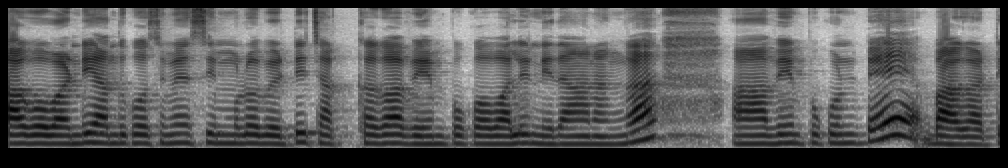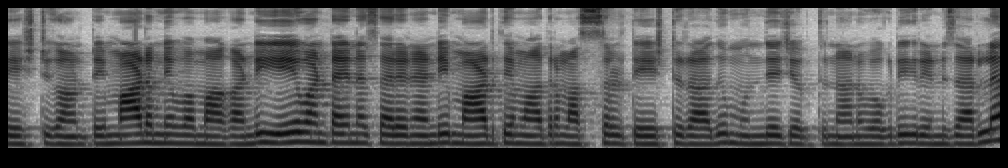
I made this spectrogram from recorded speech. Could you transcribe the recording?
బాగోవండి. అందుకోసమే సిమ్లో పెట్టి చక్కగా వేంపుకోవాలి నిదానంగా. వేంపుకుంటే బాగా టేస్ట్గా ఉంటాయి. మాడనివ్వమాకండి ఏ వంట అయినా సరేనండి. మాడితే మాత్రం అస్సలు టేస్ట్ రాదు. ముందే చెప్తున్నాను. ఒకటికి రెండు సార్లు.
